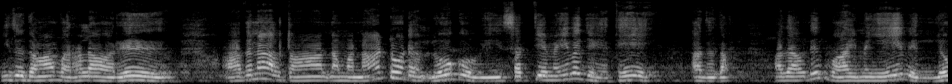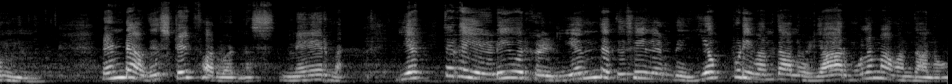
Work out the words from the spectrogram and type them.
இதுதான் வரலாறு. அதனால்தான் நம்ம நாட்டோட லோகோவே சத்தியமேவ ஜெயதே அதுதான். அதாவது வாய்மையே வெல்லும். ரெண்டாவது ஸ்ட்ரெயிட் ஃபார்வர்ட்னஸ் நேர்மை. எத்தகைய இடையூறுகள் எந்த திசையிலிருந்து எப்படி வந்தாலும் யார் மூலமா வந்தாலும்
